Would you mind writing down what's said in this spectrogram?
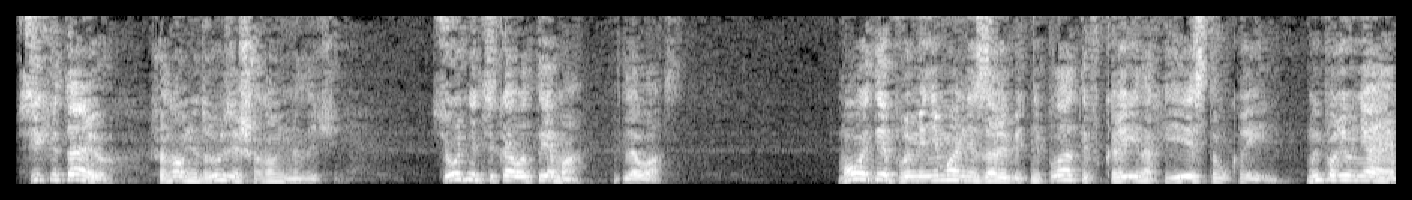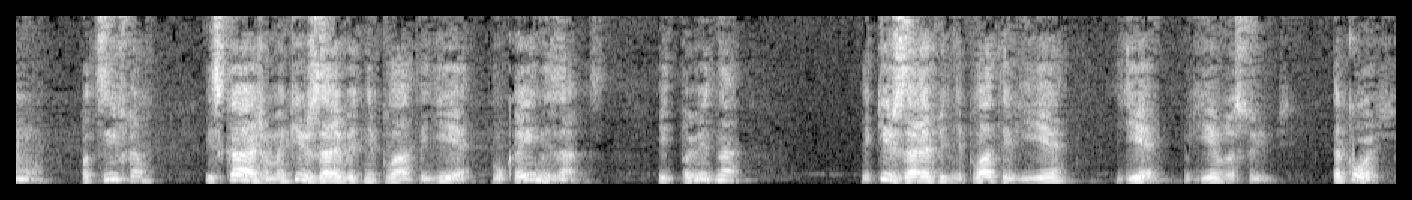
Всіх вітаю, шановні друзі, шановні глядачі. Сьогодні цікава тема для вас. Мова йде про мінімальні заробітні плати в країнах ЄС та Україні. Ми порівняємо по цифрам і скажемо, які ж заробітні плати є в Україні зараз, відповідно, які ж заробітні плати є, є в Євросоюзі. Так ось,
